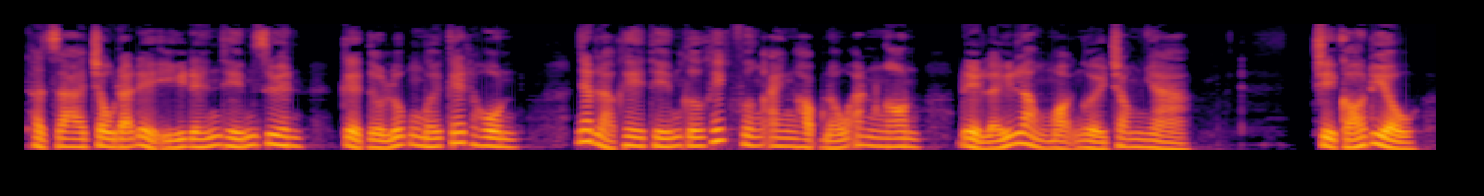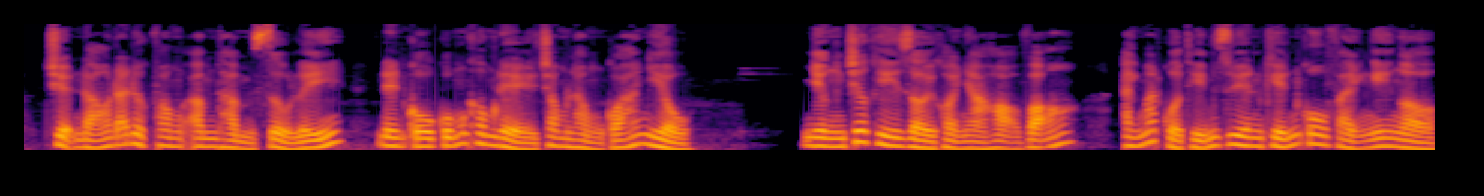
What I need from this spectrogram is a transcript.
Thật ra Châu đã để ý đến thím Duyên Kể từ lúc mới kết hôn, Nhất là khi thím cứ khích Phương Anh học nấu ăn ngon Để lấy lòng mọi người trong nhà. Chỉ có điều, Chuyện đó đã được Phong âm thầm xử lý Nên cô cũng không để trong lòng quá nhiều. Nhưng trước khi rời khỏi nhà họ võ Ánh mắt của thím Duyên khiến cô phải nghi ngờ.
